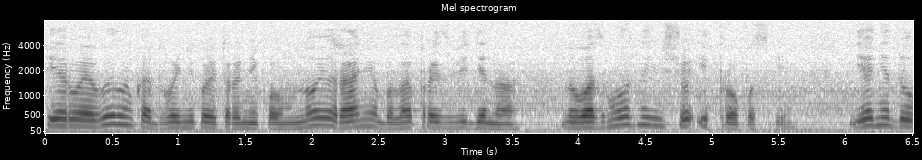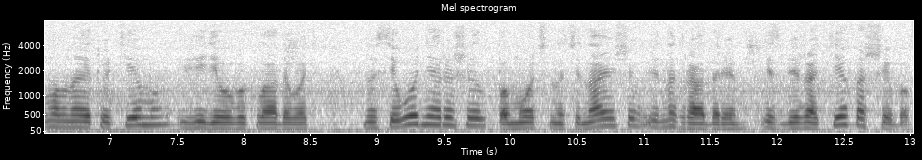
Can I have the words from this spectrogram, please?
Первая выломка двойников и тройников мною ранее была произведена, но возможны еще и пропуски. Я не думал на эту тему видео выкладывать, но сегодня решил помочь начинающим виноградарям избежать тех ошибок,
